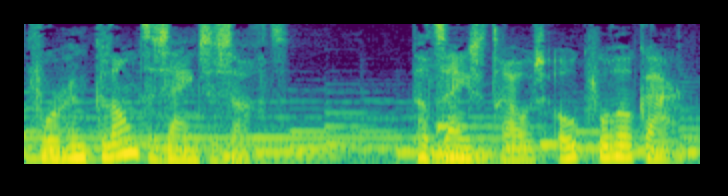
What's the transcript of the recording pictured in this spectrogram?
Voor hun klanten zijn ze zacht. Dat zijn ze trouwens ook voor elkaar.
